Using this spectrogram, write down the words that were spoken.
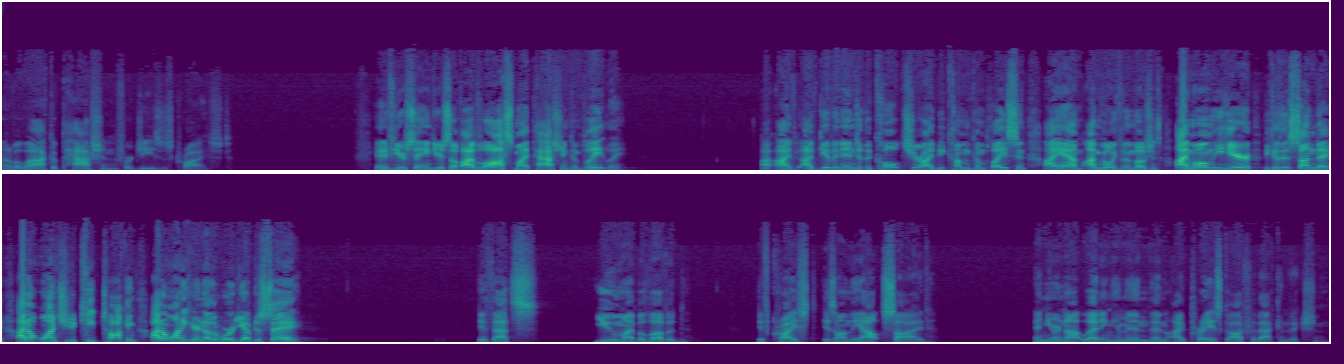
out of a lack of passion for Jesus Christ. And if you're saying to yourself, I've lost my passion completely, I've, I've given in to the culture, I become complacent, I am. I'm going through the motions. I'm only here because it's Sunday. I don't want you to keep talking. I don't want to hear another word you have to say. If that's you, my beloved, if Christ is on the outside and you're not letting him in, then I praise God for that conviction.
